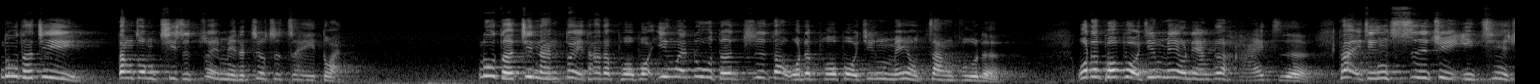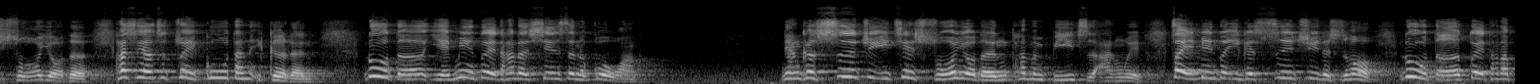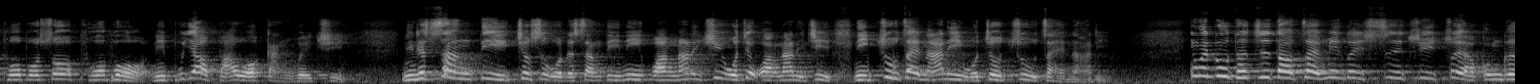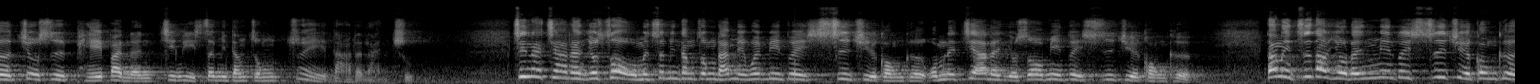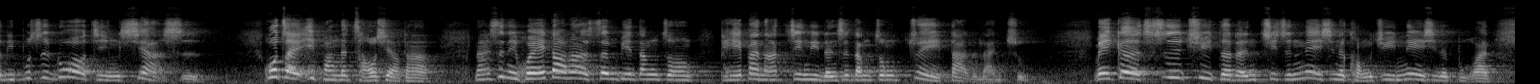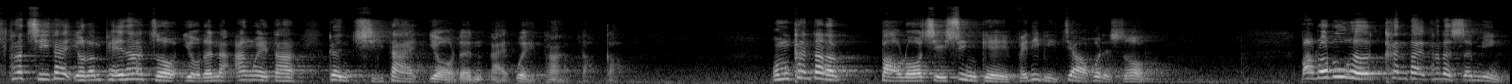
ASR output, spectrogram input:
路德记当中，其实最美的就是这一段。路德竟然对她的婆婆，因为路德知道我的婆婆已经没有丈夫了，我的婆婆已经没有两个孩子了，她已经失去一切所有的，她现在是最孤单的一个人。路德也面对他的先生的过往，两个失去一切所有的人，他们彼此安慰。在面对一个失去的时候，路德对她的婆婆说：“婆婆，你不要把我赶回去。”你的上帝就是我的上帝，你往哪里去，我就往哪里去；你住在哪里，我就住在哪里。因为路德知道，在面对失去，最好功课就是陪伴人经历生命当中最大的难处。现在家人有时候，我们生命当中难免会面对失去的功课。我们的家人有时候面对失去的功课。当你知道有人面对失去的功课，你不是落井下石。或在一旁的嘲笑他，乃是你回到他的身边当中，陪伴他经历人生当中最大的难处。每个失去的人，其实内心的恐惧、内心的不安，他期待有人陪他走，有人来安慰他，更期待有人来为他祷告。我们看到了保罗写信给腓利比教会的时候，保罗如何看待他的生命？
